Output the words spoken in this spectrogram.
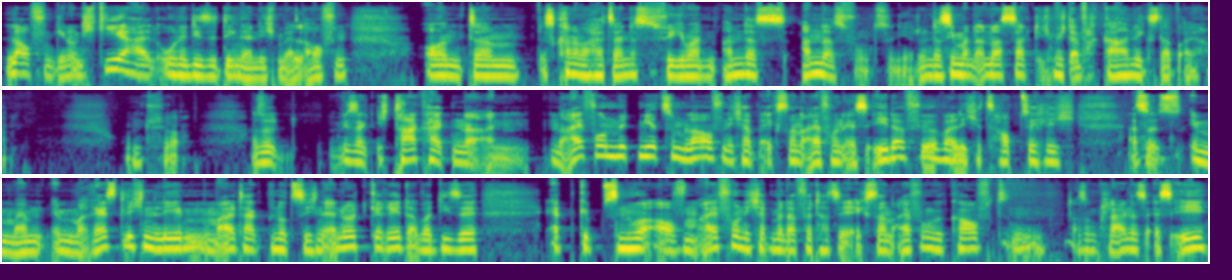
laufen gehen. Und ich gehe halt ohne diese Dinger nicht mehr laufen. Und ähm, das kann aber halt sein, dass es für jemanden anders, anders funktioniert. Und dass jemand anders sagt, ich möchte einfach gar nichts dabei haben. Und ja, also wie gesagt, ich trage halt ein, ein, iPhone mit mir zum Laufen. Ich habe extra ein iPhone SE dafür, weil ich jetzt hauptsächlich, also in meinem, im restlichen Leben, im Alltag benutze ich ein Android-Gerät, aber diese App gibt's nur auf dem iPhone. Ich habe mir dafür tatsächlich extra ein iPhone gekauft, also ein kleines SE, ge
